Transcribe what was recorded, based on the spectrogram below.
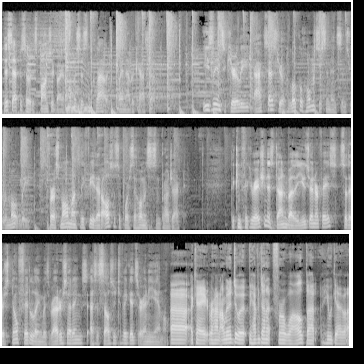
This episode is sponsored by Home Assistant Cloud by Nabu Casa. Easily and securely access your local Home Assistant instance remotely for a small monthly fee that also supports the Home Assistant project. The configuration is done by the user interface, so there's no fiddling with router settings, SSL certificates, or any YAML. Uh, okay, Rohan, I'm going to do it. We haven't done it for a while, but here we go. Uh,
